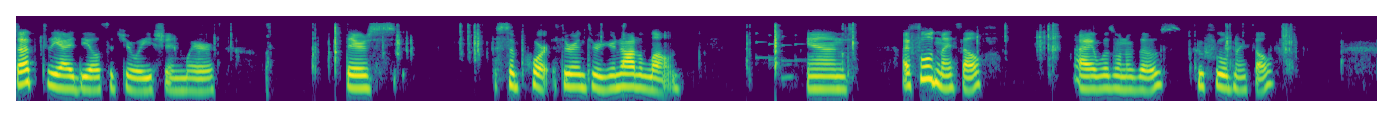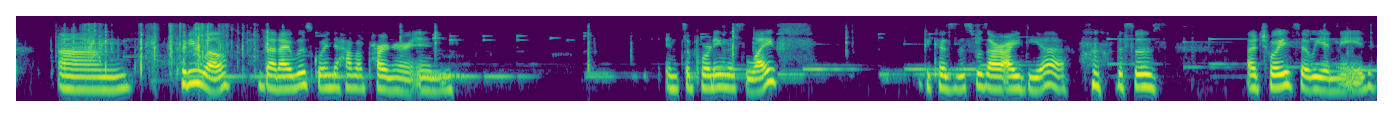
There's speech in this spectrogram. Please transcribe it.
that's the ideal situation where there's support through and through. You're not alone. And I fooled myself. I was one of those who fooled myself um, pretty well that I was going to have a partner in in supporting this life because this was our idea. this was a choice that we had made.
